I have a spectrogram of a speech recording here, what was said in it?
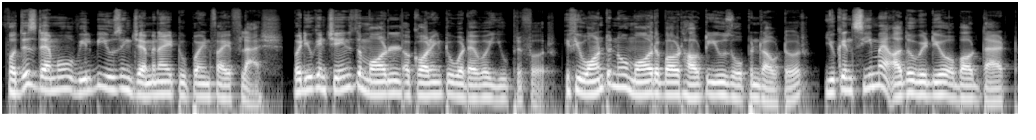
For this demo, we'll be using Gemini 2.5 Flash, but you can change the model according to whatever you prefer. If you want to know more about how to use OpenRouter, you can see my other video about that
